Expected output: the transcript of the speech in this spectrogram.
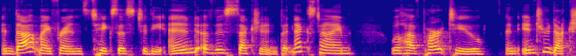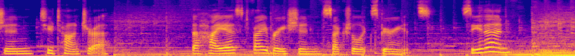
And that, my friends, takes us to the end of this section. But next time, we'll have part two an introduction to Tantra, the highest vibration sexual experience. See you then.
